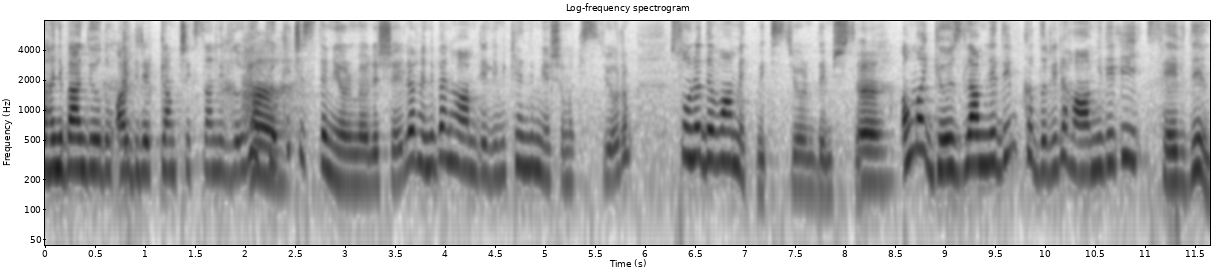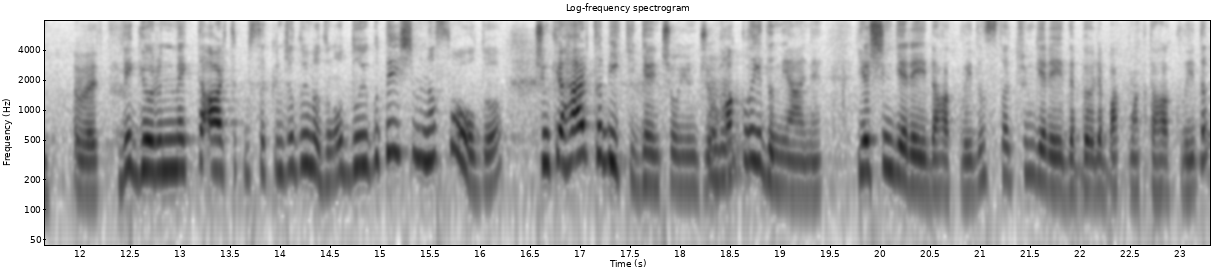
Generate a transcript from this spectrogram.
Hani ben diyordum ay bir reklam çeksen ne güzel. Yok Ha. yok hiç istemiyorum öyle şeyler. Hani ben hamileliğimi kendim yaşamak istiyorum. Sonra devam etmek istiyorum demiştin. Evet. Ama gözlemlediğim kadarıyla hamileliği sevdin. Evet. Ve görünmekte artık bir sakınca duymadın. O duygu değişimi nasıl oldu? Çünkü her tabii ki genç oyuncu. Haklıydın yani. Yaşın gereği de haklıydın. Statün gereği de böyle bakmakta haklıydın.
